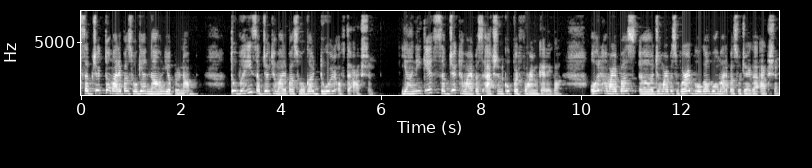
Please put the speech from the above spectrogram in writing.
सब्जेक्ट uh, तो हमारे पास हो गया नाउन या प्रोनाउन तो वही सब्जेक्ट हमारे पास होगा डूअर ऑफ़ द एक्शन यानी कि सब्जेक्ट हमारे पास एक्शन को परफॉर्म करेगा। और हमारे पास uh, जो हमारे पास वर्ब होगा वो हमारे पास हो जाएगा एक्शन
